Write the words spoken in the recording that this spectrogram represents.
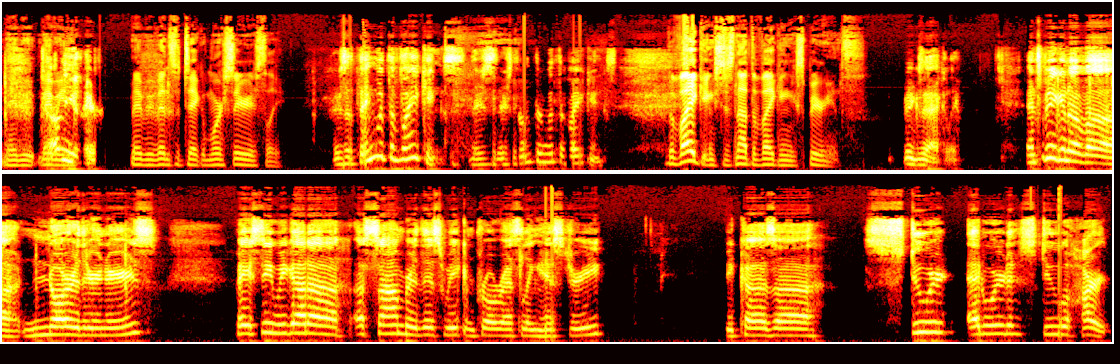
Maybe, maybe, maybe Vince would take it more seriously. There's a thing with the Vikings. There's there's something with the Vikings. The Vikings, just not the Viking experience. Exactly. And speaking of uh, Northerners, Pasty, we got a, a somber this week in pro wrestling history because uh, Stuart Edward Stu Hart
